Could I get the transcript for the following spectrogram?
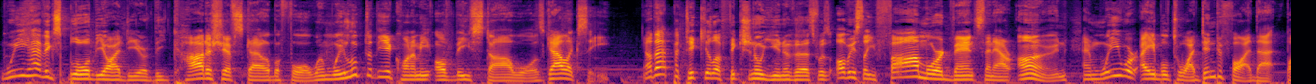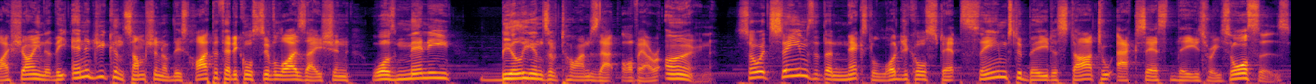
We have explored the idea of the Kardashev scale before when we looked at the economy of the Star Wars galaxy. Now, that particular fictional universe was obviously far more advanced than our own, and we were able to identify that by showing that the energy consumption of this hypothetical civilization was many, billions of times that of our own. So it seems that the next logical step seems to be to start to access these resources.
